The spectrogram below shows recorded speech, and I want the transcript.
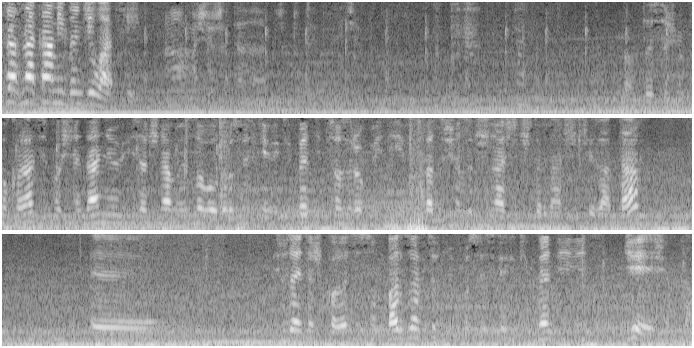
za znakami będzie łatwiej. No myślę, że tak, że tutaj pojedziemy. No, to jesteśmy po kolacji, po śniadaniu i zaczynamy znowu od rosyjskiej Wikipedii, co zrobili w 2013-14 latach. Yy, I tutaj też koledzy są bardzo aktywni w rosyjskiej Wikipedii. Dzieje się tam.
